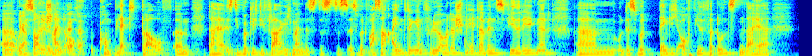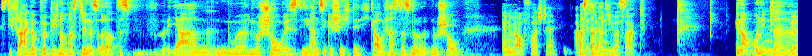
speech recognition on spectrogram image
äh, und Ja, die Sonne scheint auch Wetter. komplett drauf. Ähm, daher ist die wirklich die Frage, ich meine, das, das, das, es wird Wasser eindringen früher oder später, wenn es viel regnet. Ähm, und es wird, denke ich, auch viel verdunsten. Daher ist die Frage, ob wirklich noch was drin ist oder ob das ja nur, nur Show ist, die ganze Geschichte. Ich glaube fast, das ist nur, nur Show. Könnte ich mir auch vorstellen. Aber Was das, dann da bin ich überfragt. Genau, und äh,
